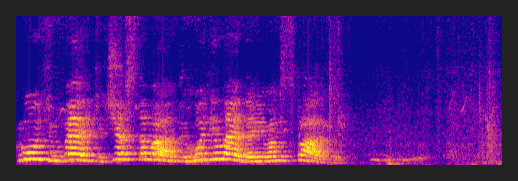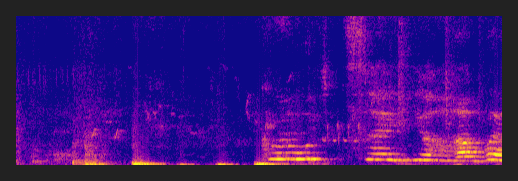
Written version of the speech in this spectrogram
Крутю, вертю, час вставати, годі ледарі вам спати. Круть, це я,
